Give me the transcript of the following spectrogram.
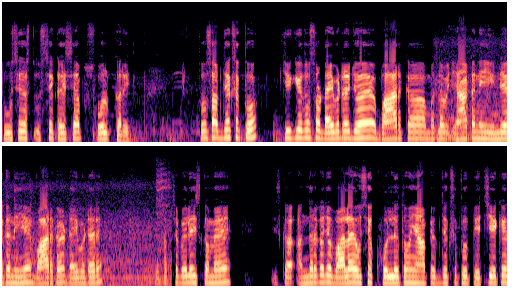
तो उसे, उससे कैसे आप सोल्व करें। तो आप देख सकते हो, क्योंकि दोस्तों डाइवर्टर जो है, बाहर का मतलब यहाँ का नहीं इंडिया का नहीं है, बाहर का डाइवर्टर है। तो सबसे पहले इसका मैं, इसका अंदर का जो वाला है, उसे खोल लेता हूँ। यहाँ पे आप देख सकते हो पेचिए के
